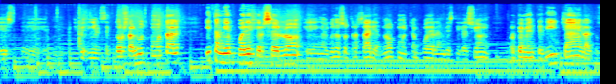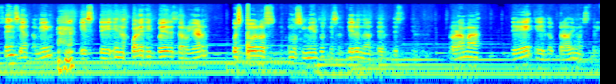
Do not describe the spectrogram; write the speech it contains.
este, en el sector salud como tal, y también puede ejercerlo en algunas otras áreas, ¿no? como el campo de la investigación propiamente dicha, en la docencia también, este, en las cuales puede desarrollar pues, todos los conocimientos que se adquieren durante el, programa de eh, doctorado y maestría.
